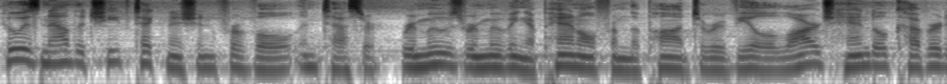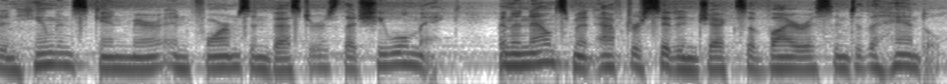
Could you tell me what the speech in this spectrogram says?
who is now the chief technician for Vol and Tesser, removes removing a panel from the pod to reveal a large handle covered in human skin. Mira informs investors that she will make an announcement after Sid injects a virus into the handle.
